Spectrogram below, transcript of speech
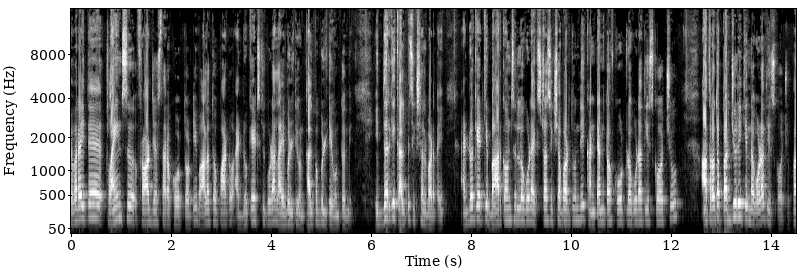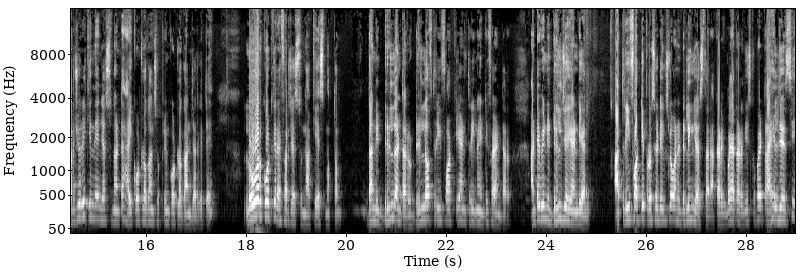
ఎవరైతే క్లయింట్స్ ఫ్రాడ్ చేస్తారో కోర్టు తోటి వాళ్ళతో పాటు అడ్వకేట్స్కి కూడా లైబిలిటీ ఉంటుంది కల్పబిలిటీ ఉంటుంది. ఇద్దరికి కలిపి శిక్షలు పడతాయి. అడ్వకేట్కి బార్ కౌన్సిల్లో కూడా ఎక్స్ట్రా శిక్ష పడుతుంది కంటెంప్ట్ ఆఫ్ కోర్టులో కూడా తీసుకోవచ్చు. ఆ తర్వాత పర్జురీ కింద కూడా తీసుకోవచ్చు. పర్జురీ కింద ఏం చేస్తుందంటే హైకోర్టులో కానీ సుప్రీంకోర్టులో కానీ జరిగితే లోవర్ కోర్ట్కి రెఫర్ చేస్తుంది ఆ కేసు మొత్తం. దాన్ని డ్రిల్ అంటారు. Drill of three forty and three ninety five అంటారు. అంటే వీడిని డ్రిల్ చేయండి అని. ఆ త్రీ ఫార్టీ ప్రొసీడింగ్స్లో వాడిని డ్రిల్లింగ్ చేస్తారు. అక్కడికి పోయి అక్కడ తీసుకుపోయి ట్రయల్ చేసి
